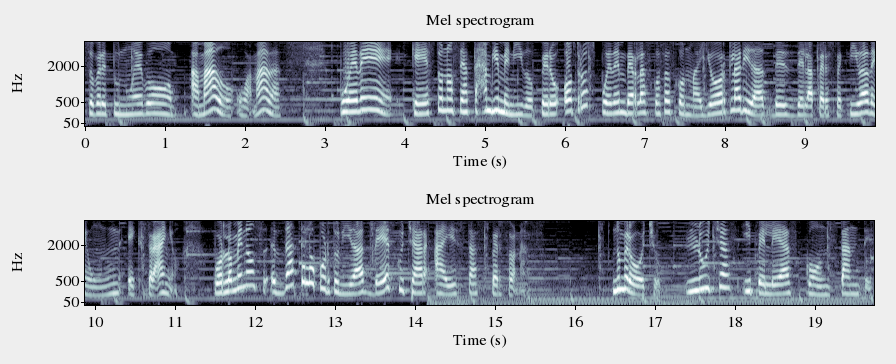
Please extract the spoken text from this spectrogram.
sobre tu nuevo amado o amada. Puede que esto no sea tan bienvenido, pero otros pueden ver las cosas con mayor claridad desde la perspectiva de un extraño. Por lo menos date la oportunidad de escuchar a estas personas. Número 8. Luchas y peleas constantes.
